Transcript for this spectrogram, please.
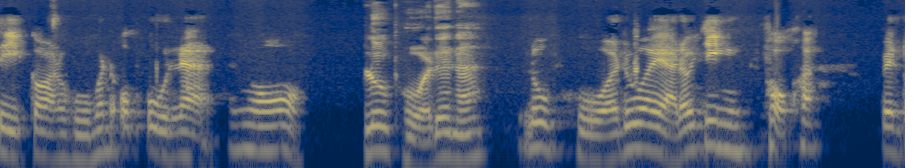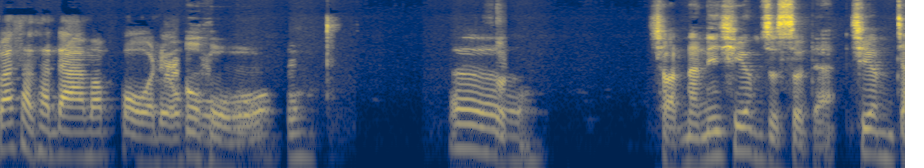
ฏิก่อนโอ้โหมันอบอุ่นอะท่านโมรูปหัวด้วยนะรูปหัวด้วยอะ แล้วยิ่งบอกว่าเป็นพระศาสดามาโปรดเดี๋ยวโอ้โห เออช็อตนั้นนี่เชื่อมสุดๆอะเชื่อมใจ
